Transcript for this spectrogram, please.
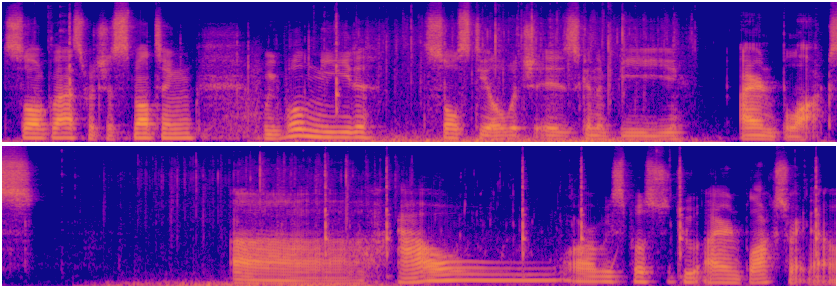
soul glass, which is smelting. We will need soul steel, which is going to be iron blocks. Uh, how are we supposed to do iron blocks right now?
